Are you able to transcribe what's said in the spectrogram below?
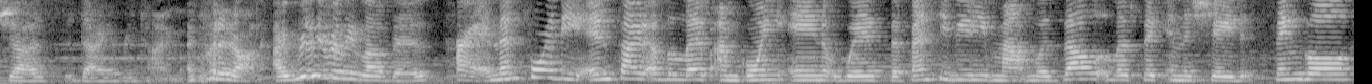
just die every time I put it on. I really, really love this. All right, and then for the inside of the lip, I'm going in with the Fenty Beauty Mattemoiselle lipstick in the shade Single.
